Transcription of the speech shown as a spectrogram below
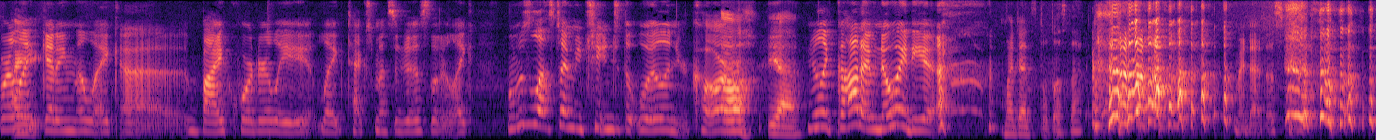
Or I- like getting the like uh bi quarterly like text messages that are like, when was the last time you changed the oil in your car? Oh, yeah. You're like, God, I have no idea. My dad still does that. My dad does.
